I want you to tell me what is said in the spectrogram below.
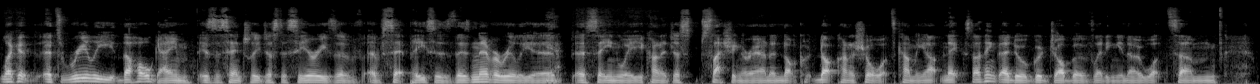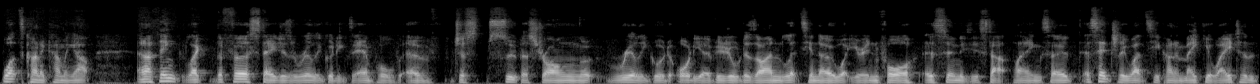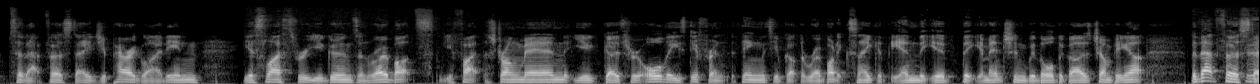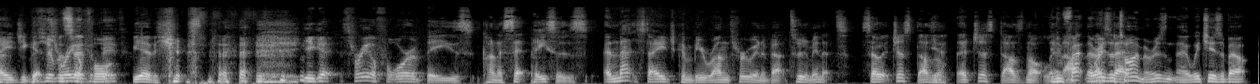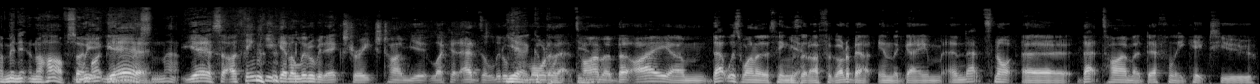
like it, it's really the whole game is essentially just a series of, of set pieces. There's never really a, a scene where you're kind of just slashing around and not not kind of sure what's coming up next. I think they do a good job of letting you know what's um what's kind of coming up. And I think like the first stage is a really good example of just super strong, really good audio visual design. Lets you know what you're in for as soon as you start playing. So essentially, once you kind of make your way to to that first stage, you paraglide in, you slice through your goons and robots, you fight the strongman, you go through all these different things. You've got the robotic snake at the end that you that you mentioned with all the guys jumping out. But that first Yeah, stage, you get three or four. Yeah, the, you get three or four of these kind of set pieces, and that stage can be run through in about two minutes. So it just doesn't. It just does not let In up. fact, there Like is a that- timer, isn't there, which is about a minute and a half, so it might be even less than that. Yeah, so I think you get a little bit extra each time you like it adds a little Yeah, bit more to point, that yeah. timer. But I um that was one of the things Yeah. that I forgot about in the game, and that's not uh that timer definitely keeps you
